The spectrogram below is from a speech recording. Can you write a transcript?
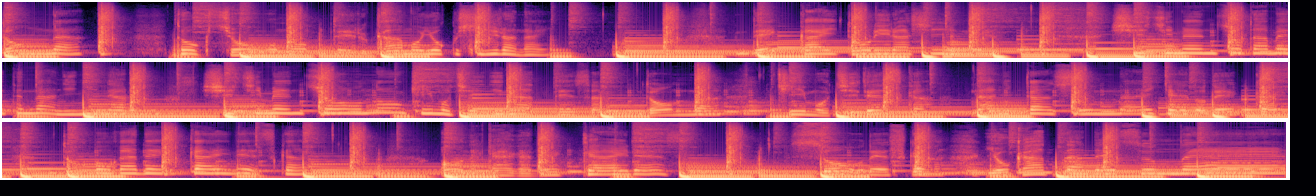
どんな特徴を持ってるかもよく知らないでっかい鳥らしいね七面鳥食べて何になる七面鳥の気持ちになってさどんな気持ちですか何か知んないけどでっかい。どこがでっかいですか？お腹がでっかいです。そうですか。よかったですね。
